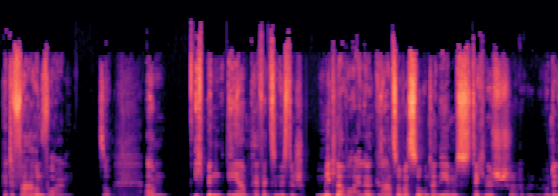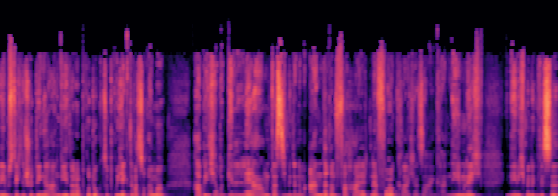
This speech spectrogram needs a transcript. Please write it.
hätte fahren wollen. So. Ähm, ich bin eher perfektionistisch. Mittlerweile, gerade so was so unternehmenstechnisch, unternehmenstechnische Dinge angeht oder Produkte, Projekte, was auch immer, habe ich aber gelernt, dass ich mit einem anderen Verhalten erfolgreicher sein kann. Nämlich, indem ich mir eine gewisse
